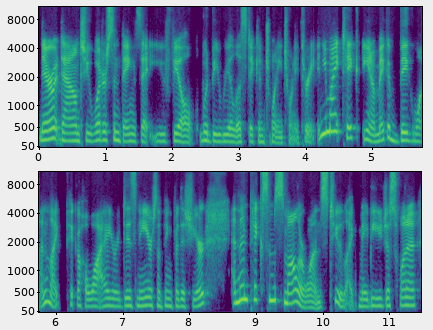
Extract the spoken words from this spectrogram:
narrow it down to what are some things that you feel would be realistic in 2023. And you might take, you know, make a big one, like pick a Hawaii or a Disney or something for this year, and then pick some smaller ones too. Like maybe you just want to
